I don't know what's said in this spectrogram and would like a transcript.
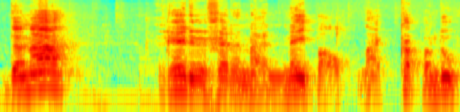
Daarna reden we verder naar Nepal, naar Kathmandu.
